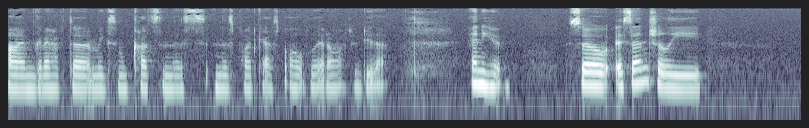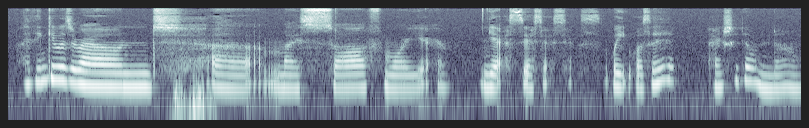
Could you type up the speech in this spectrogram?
I'm gonna have to make some cuts in this in this podcast, but hopefully I don't have to do that. Anywho, so essentially, I think it was around uh, my sophomore year. Yes, yes, yes, yes. Wait, was it? I actually don't know.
